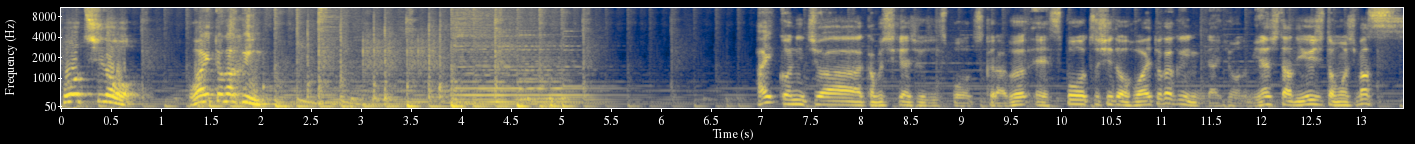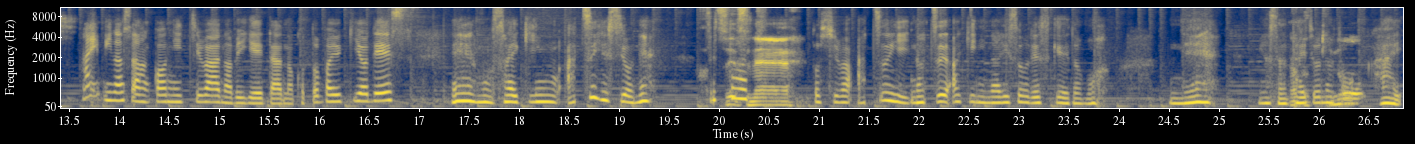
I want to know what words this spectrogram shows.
ポーツ指導ホワイト学院はい、こんにちは。株式会社富士スポーツクラブ、えースポーツ指導ホワイト学院代表の宮下裕二と申します。はい、皆さん、こんにちは。ナビゲーターの言葉幸代です。えー、もう最近暑いですよね。暑いですね。今年は暑い夏、秋になりそうですけれども。ね皆さん体調など、かはい。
